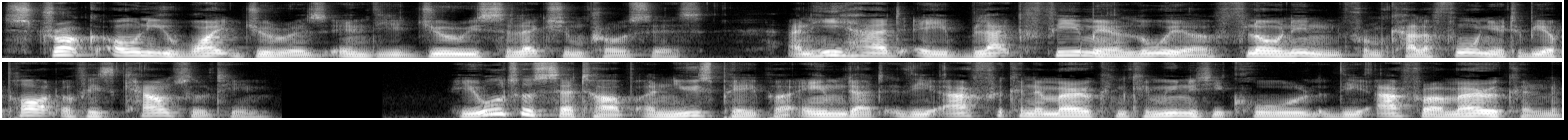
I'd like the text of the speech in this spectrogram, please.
struck only white jurors in the jury selection process, and he had a black female lawyer flown in from California to be a part of his counsel team. He also set up a newspaper aimed at the African American community called The Afro American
